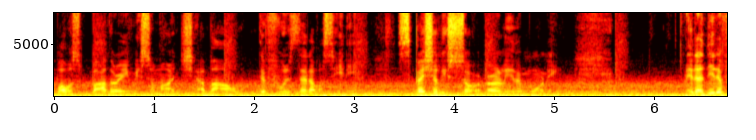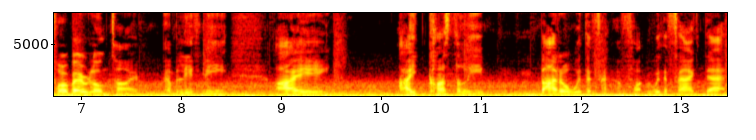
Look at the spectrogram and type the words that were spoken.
what was bothering me so much about the foods that I was eating, especially so early in the morning. And I did it for a very long time. And believe me, I I constantly battle with the fa- with the fact that,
